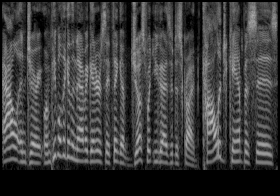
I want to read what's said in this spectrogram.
Al and Jerry, when people think of the Navigators, they think of just what you guys have described college campuses,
